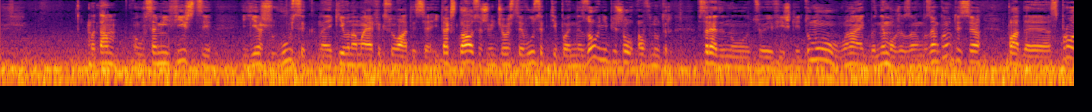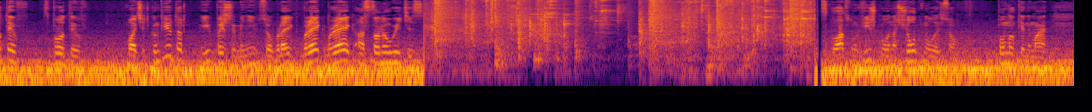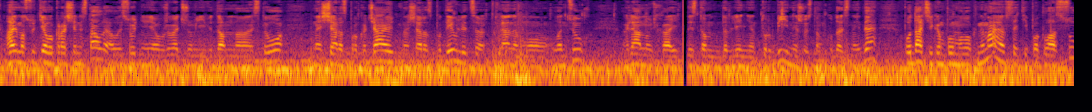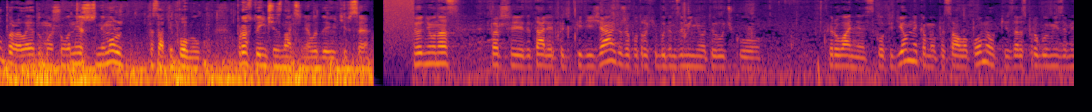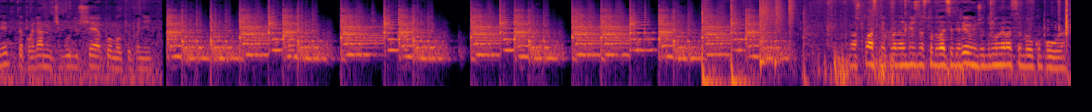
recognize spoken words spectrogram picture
Бо там у самій фішці є ж вусик, на який вона має фіксуватися. І так склалося, що він чогось цей вусик, типу, не зовні пішов, а внутрь, всередину цієї фішки. Тому вона якби не може замкнутися, падає спротив, спротив бачить комп'ютер і пише мені все, брейк, брейк, брейк, остановитесь. Склацнув фішку, вона щелкнула і все. Помилки немає. Гальма суттєво краще не стали, але сьогодні я вже вечором її віддам на СТО. На ще раз прокачають, на ще раз подивляться, глянемо ланцюг. Глянуть, хай десь там давлення турбіни, щось там кудись не йде. По датчикам помилок немає, все типу клас супер, але я думаю, що вони ж не можуть писати помилку, просто інші значення видають і все. Сьогодні у нас перші деталі під'їжджають, вже потрохи будемо замінювати ручку керування склопідйомниками, писало помилки. Зараз спробуємо її замінити та поглянемо, чи будуть ще помилки по ній. Наш пластиковий набір за 120 гривень вже другий раз себе окуповує.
